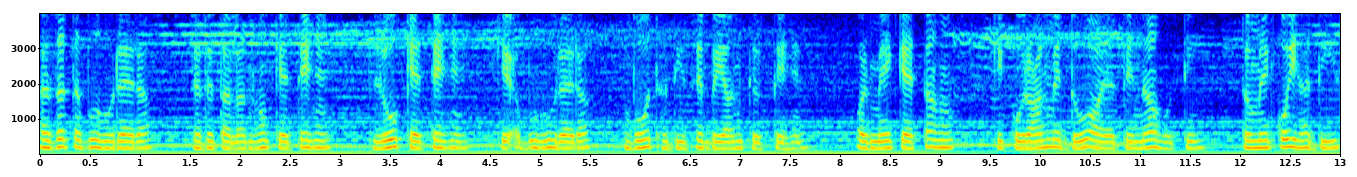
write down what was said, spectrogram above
हज़रत अबू हुरैरा रज़ी तु कहते हैं, लोग कहते हैं कि अबू हुरैरा बहुत हदीसें बयान करते हैं और मैं कहता हूँ कि कुरान में दो आयतें ना होती तो मैं कोई हदीस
